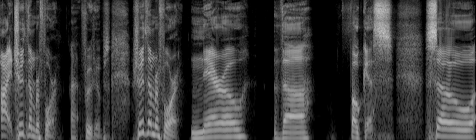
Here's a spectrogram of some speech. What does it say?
All right, truth number four, uh, Fruit Hoops. Truth number four, narrow the focus. So,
